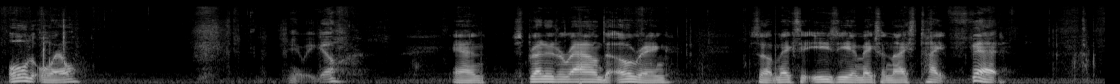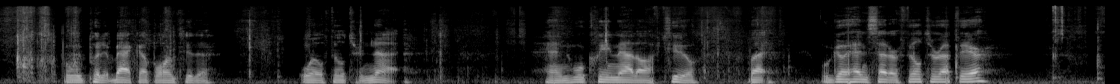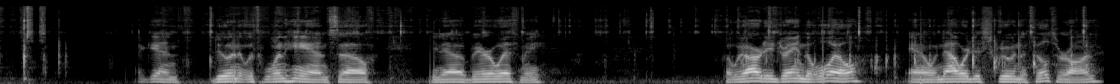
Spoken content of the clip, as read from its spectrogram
old oil. Here we go. And spread it around the O-ring so it makes it easy and makes a nice tight fit when we put it back up onto the oil filter nut. And we'll clean that off too. But we'll go ahead and set our filter up there. Again, doing it with one hand, so, you know, bear with me. But we already drained the oil, and now we're just screwing the filter on.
